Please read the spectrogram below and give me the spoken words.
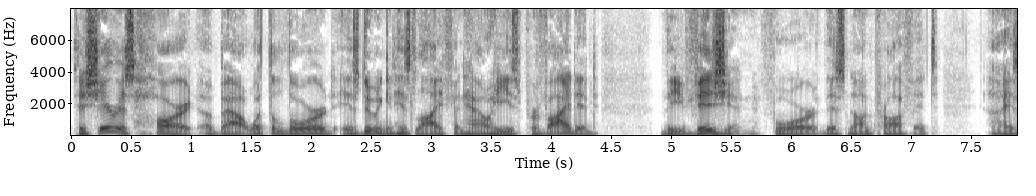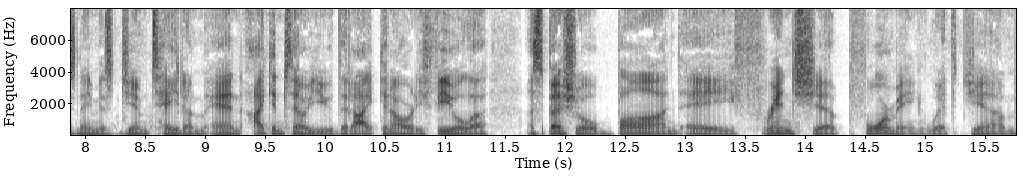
to share his heart about what the Lord is doing in his life and how he's provided the vision for this nonprofit. Uh, his name is Jim Tatum. And I can tell you that I can already feel a, a special bond, a friendship forming with Jim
